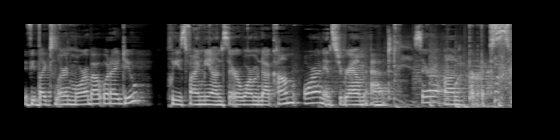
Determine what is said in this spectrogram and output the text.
If you'd like to learn more about what I do, please find me on sarahwarman.com or on Instagram at Sarah on Purpose.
